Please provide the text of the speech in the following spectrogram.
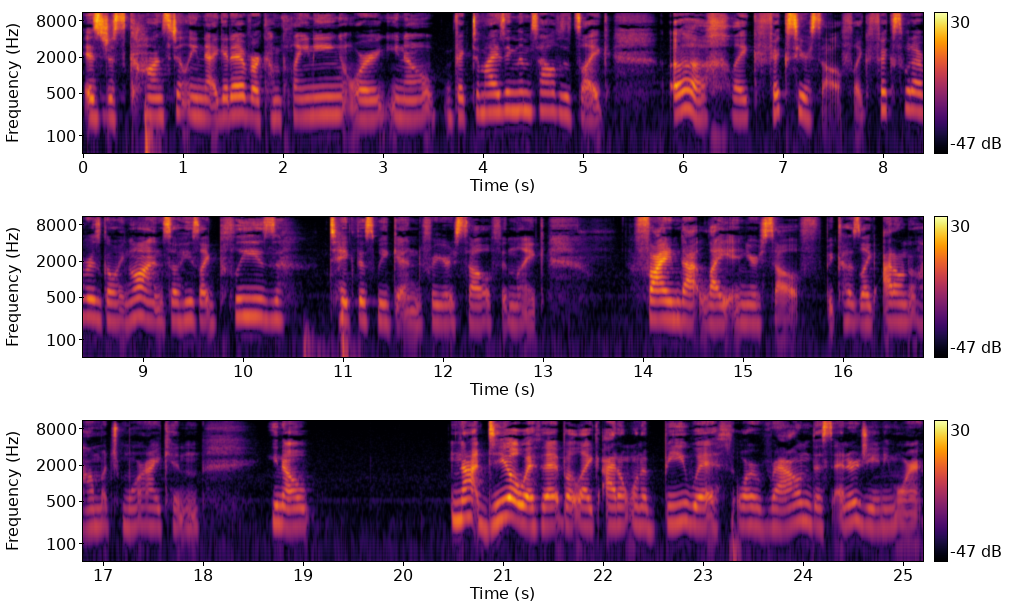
is just constantly negative or complaining or, you know, victimizing themselves, it's like, ugh, like fix yourself, like fix whatever's going on. So he's like, please take this weekend for yourself and like find that light in yourself because, like, I don't know how much more I can, you know, not deal with it, but like, I don't want to be with or around this energy anymore.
